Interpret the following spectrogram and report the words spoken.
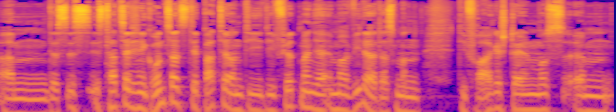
Ähm, das ist, ist tatsächlich eine Grundsatzdebatte und die, die führt man ja immer wieder, dass man die Frage stellen muss, ähm,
